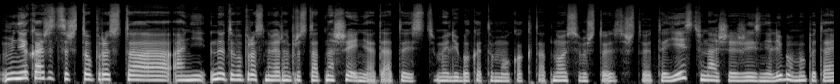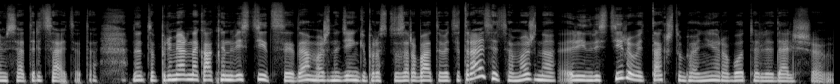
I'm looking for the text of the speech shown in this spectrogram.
Мне кажется, что просто они... Ну, это вопрос, наверное, просто отношения, да, то есть мы либо к этому как-то относим, что, что это есть в нашей жизни, либо мы пытаемся отрицать это. Но это примерно как инвестиции, да, можно деньги просто зарабатывать и тратить, а можно реинвестировать так, чтобы они работали дальше.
